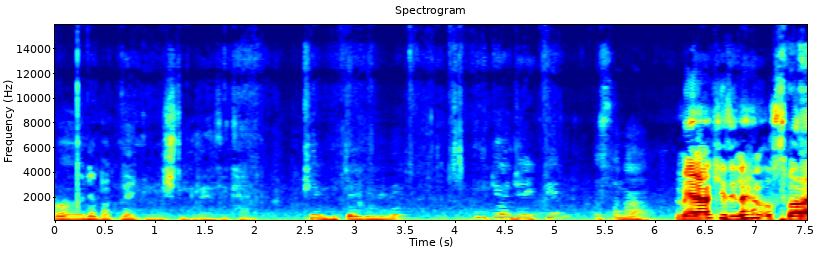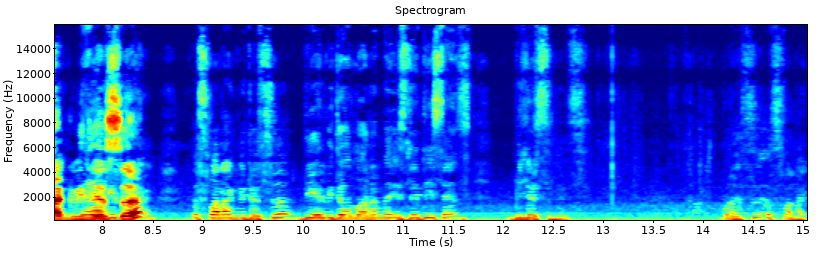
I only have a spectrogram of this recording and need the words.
Böyle bakla eklemiştim buraya zaten. Şimdi gel gelelim. İlk önce ektiğim ıspanak. Merak edilen ıspanak Merak videosu. edilen Ispanak videosu. Diğer videolarımı izlediyseniz bilirsiniz. Burası ıspanak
